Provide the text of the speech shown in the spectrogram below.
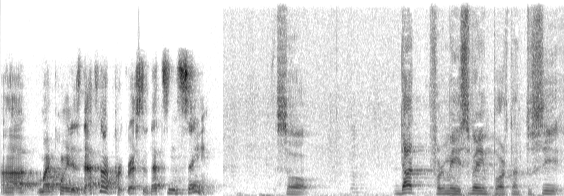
uh, my point is that's not progressive. That's insane. So that for me is very important to see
